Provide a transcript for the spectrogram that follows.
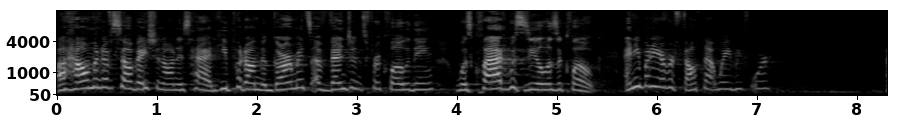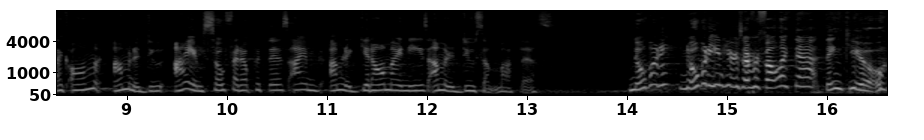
a helmet of salvation on his head. He put on the garments of vengeance for clothing, was clad with zeal as a cloak. Anybody ever felt that way before? Like, oh, I'm, I'm going to do, I am so fed up with this. I am, I'm going to get on my knees. I'm going to do something about this. Nobody? Nobody in here has ever felt like that? Thank you.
